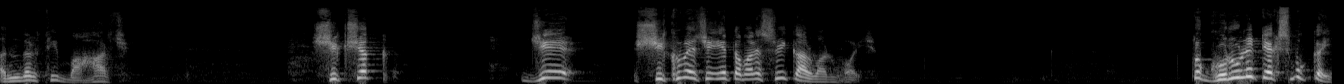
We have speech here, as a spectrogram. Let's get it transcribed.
અંદરથી બહાર છે. શિક્ષક જે શીખવે છે એ તમારે સ્વીકારવાનું હોય છે. તો ગુરુની ટેક્સ્ટબુક કઈ?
